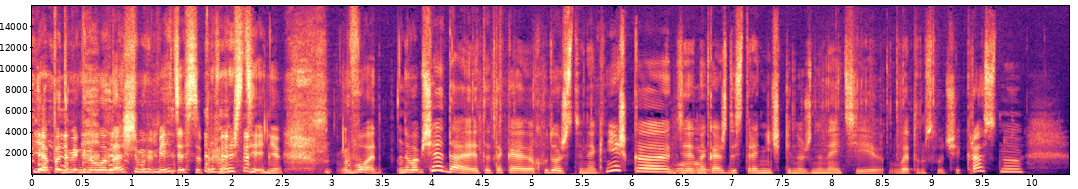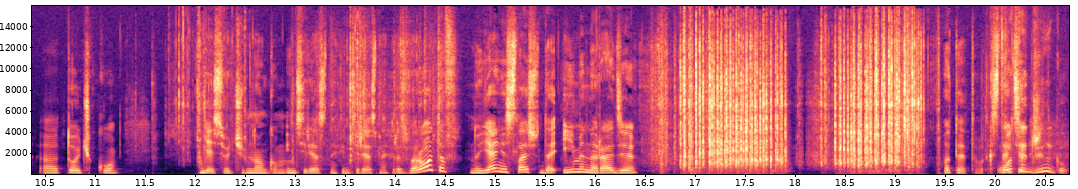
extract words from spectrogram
Я подмигнула нашему медиасопровождению. Вот. Но вообще, да, это такая художественная книжка, где Вау. на каждой страничке нужно найти в этом случае красную э, точку. Здесь очень много интересных-интересных разворотов, но я несла сюда именно ради вот. Вот Кстати, и джингл.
